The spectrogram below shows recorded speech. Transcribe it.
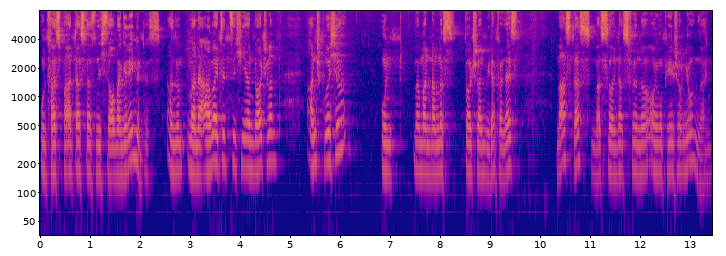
unfassbar, dass das nicht sauber geregelt ist. Also man erarbeitet sich hier in Deutschland Ansprüche und wenn man dann das Deutschland wieder verlässt, was das? Was soll das für eine Europäische Union sein?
